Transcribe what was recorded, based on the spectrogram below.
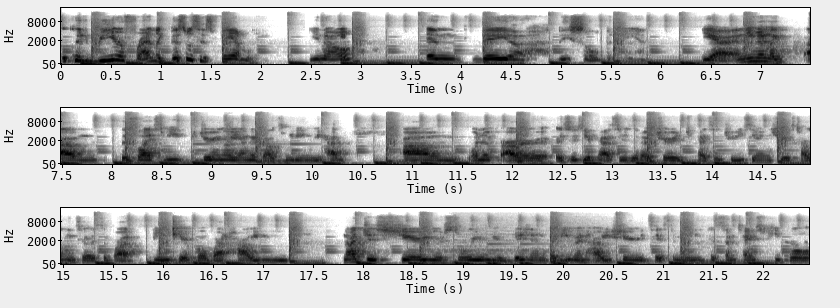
it could be your friend like this was his family you know? And they uh they sold the man. Yeah and even like um this last week during our young adults meeting we had um one of our associate pastors at our church pastor teresa and she was talking to us about being careful about how you not just share your story or your vision but even how you share your testimony because sometimes people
